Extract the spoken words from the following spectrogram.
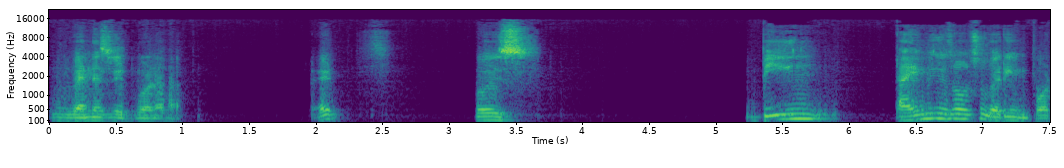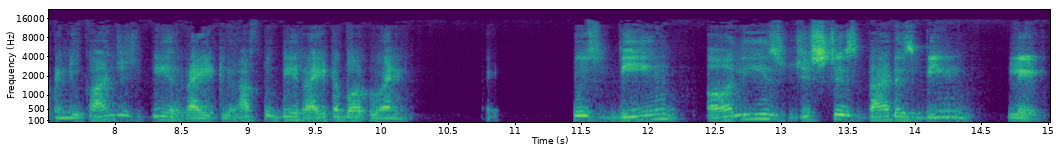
when is it going to happen, right? Because being timing is also very important. You can't just be right. You have to be right about when. Right? Because being early is just as bad as being late.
